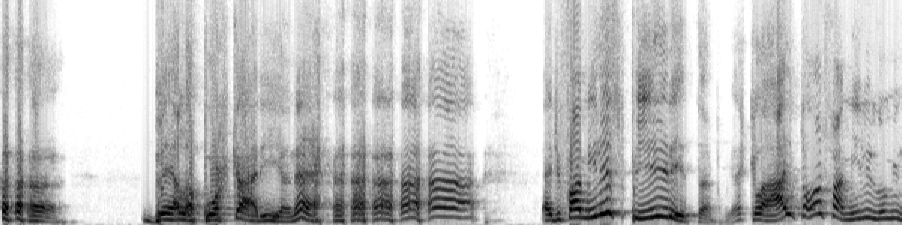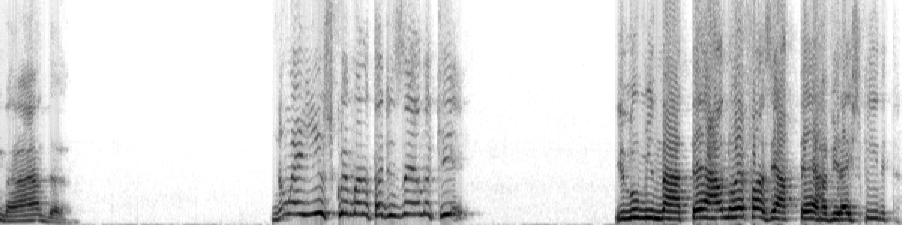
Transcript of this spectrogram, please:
Bela porcaria, né? é de família espírita. É claro, então é uma família iluminada. Não é isso que o Emmanuel está dizendo aqui. Iluminar a terra não é fazer a terra virar espírita.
